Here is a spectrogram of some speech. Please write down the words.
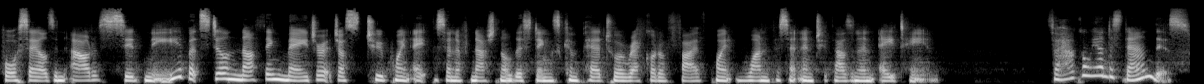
for sales in out of Sydney, but still nothing major at just 2.8% of national listings compared to a record of 5.1% in 2018. So, how can we understand this?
